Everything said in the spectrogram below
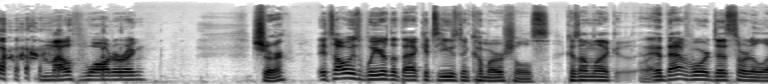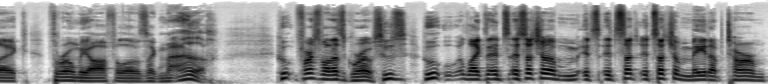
mouth watering. Sure. It's always weird that that gets used in commercials because I'm like uh, that word does sort of like throw me off a little. It's like ugh. Who? First of all, that's gross. Who's who? Like it's it's such a it's it's such it's such a made up term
